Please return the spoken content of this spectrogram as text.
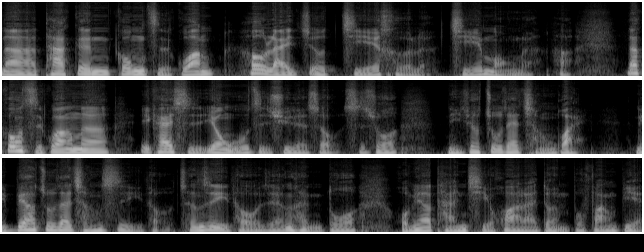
那他跟公子光后来就结合了，结盟了哈。那公子光呢，一开始用伍子胥的时候是说，你就住在城外。你不要住在城市里头，城市里头人很多，我们要谈起话来都很不方便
